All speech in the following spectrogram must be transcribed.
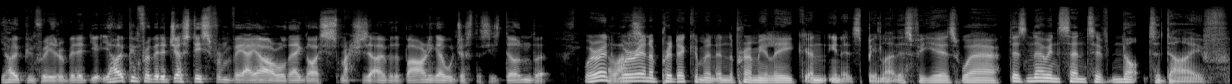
you're hoping for either a bit of you're hoping for a bit of justice from VAR, or their guy smashes it over the bar, and you go, "Well, justice is done." But We're in Alas. we're in a predicament in the Premier League, and you know it's been like this for years, where there's no incentive not to dive.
